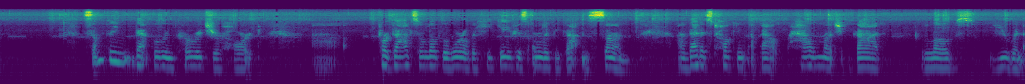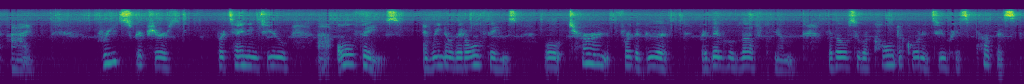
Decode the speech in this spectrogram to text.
Something that will encourage your heart. Uh, for God so loved the world that he gave his only begotten Son. Uh, that is talking about how much God loves you and I. Read scriptures pertaining to uh, all things, and we know that all things will turn for the good for them who loved him, for those who are called according to his purpose.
